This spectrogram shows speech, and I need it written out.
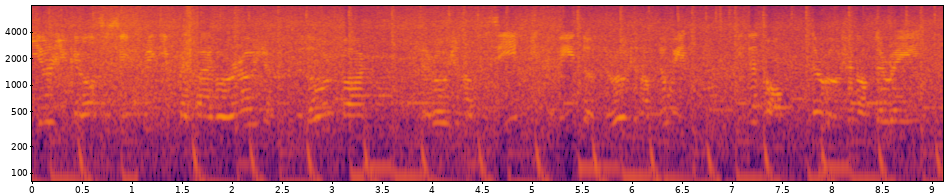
Here you can also see three different types of erosion. The lower part, the erosion of the sea, in the middle, the erosion of the wind, in the top, the erosion of the rain.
